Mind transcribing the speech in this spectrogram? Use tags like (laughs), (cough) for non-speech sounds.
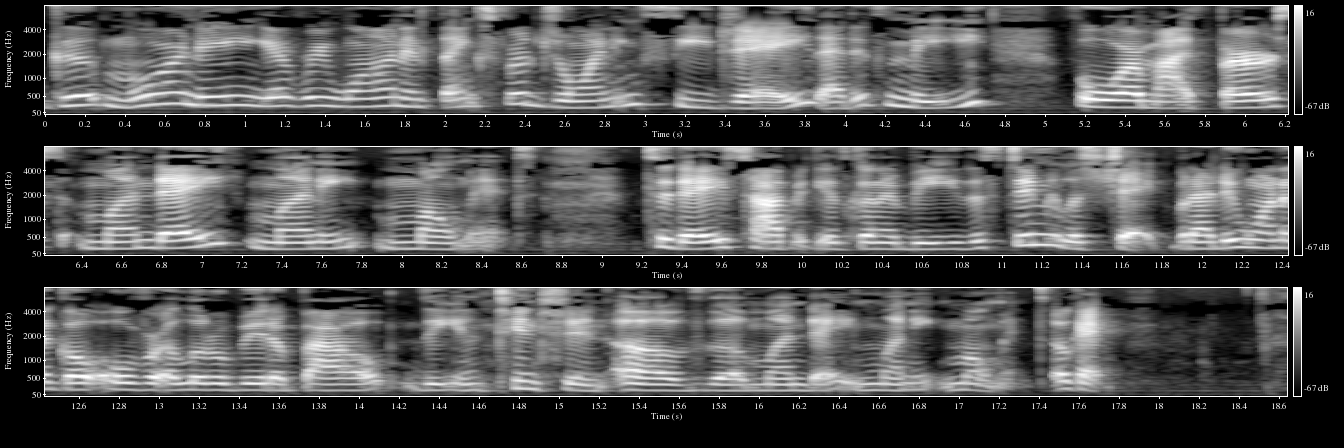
Good morning, everyone, and thanks for joining CJ, that is me, for my first Monday Money Moment. Today's topic is going to be the stimulus check, but I do want to go over a little bit about the intention of the Monday Money Moment. Okay.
